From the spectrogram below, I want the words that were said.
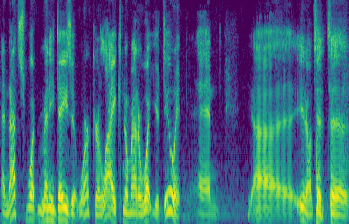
And that's what many days at work are like no matter what you're doing. And uh, you know to, to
